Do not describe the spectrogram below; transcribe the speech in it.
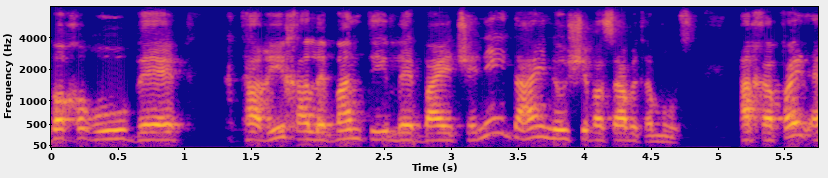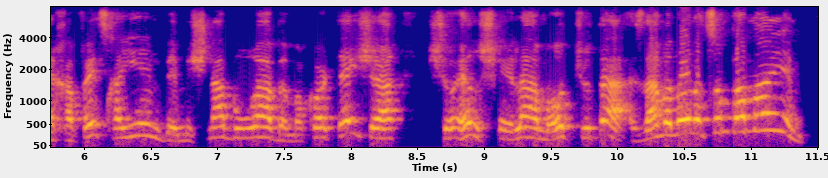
בחרו בתאריך הרלוונטי לבית שני, דהיינו 17 בתמוז. החפץ, החפץ חיים במשנה ברורה במקור תשע שואל שאלה מאוד פשוטה, אז למה לא לצום פעמיים?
